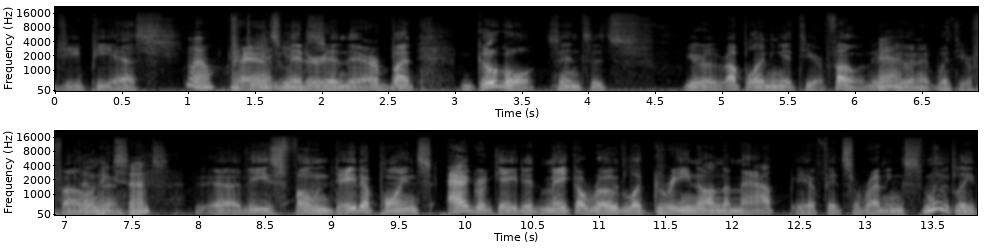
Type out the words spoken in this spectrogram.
GPS Well, I- yeah, yeah, transmitter so- in there. But Google, since it's you're uploading it to your phone, they're Yeah. doing it with your phone. That makes and, sense. Uh, these phone data points aggregated make a road look green on the map if it's running smoothly.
